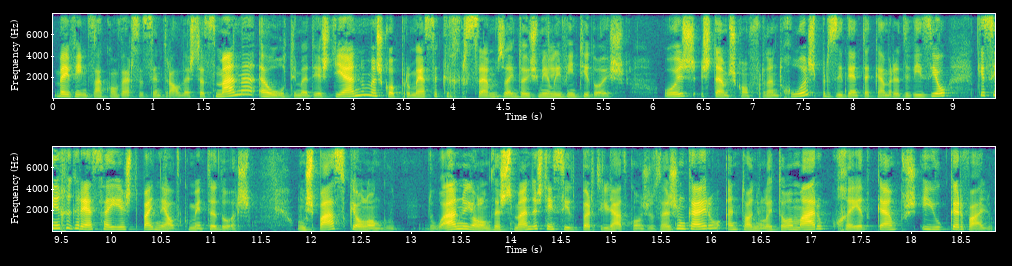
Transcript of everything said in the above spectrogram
Bem-vindos à conversa central desta semana, a última deste ano, mas com a promessa que regressamos em 2022. Hoje estamos com Fernando Ruas, presidente da Câmara de Viseu, que assim regressa a este painel de comentadores. Um espaço que ao longo do ano e ao longo das semanas tem sido partilhado com José Junqueiro, António Leitão Amaro, Correia de Campos e Hugo Carvalho.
